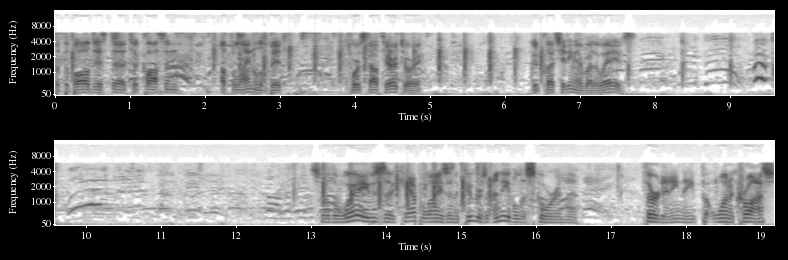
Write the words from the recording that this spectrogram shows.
But the ball just uh, took Clausen up the line a little bit towards foul territory. Good clutch hitting there by the Waves. So the Waves uh, capitalize on the Cougars unable to score in the third inning. They put one across.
